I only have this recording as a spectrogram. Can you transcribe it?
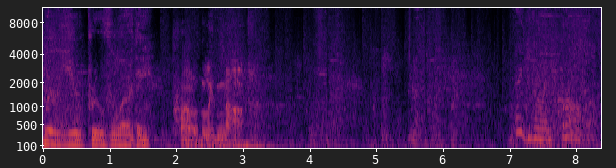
Will you prove worthy? Probably not. Ignorant thrall.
